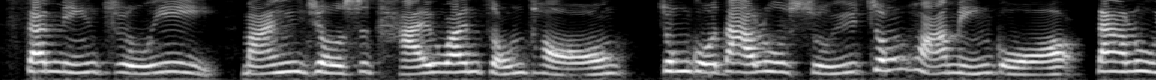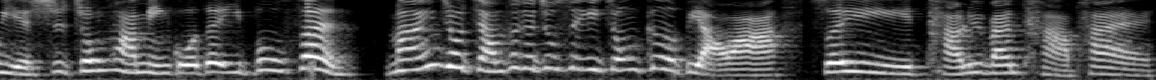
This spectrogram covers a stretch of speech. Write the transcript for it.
三民主义，马英九是台湾总统。中国大陆属于中华民国，大陆也是中华民国的一部分。马英九讲这个就是一中各表啊，所以塔利班、塔派、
